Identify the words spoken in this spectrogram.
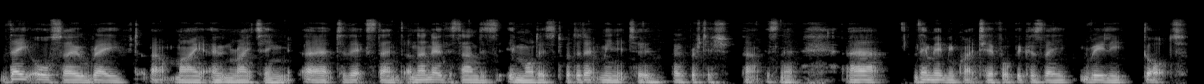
they also raved about my own writing uh, to the extent, and I know the sound is immodest, but I don't mean it to. Very British, that isn't it? Uh, they made me quite tearful because they really got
